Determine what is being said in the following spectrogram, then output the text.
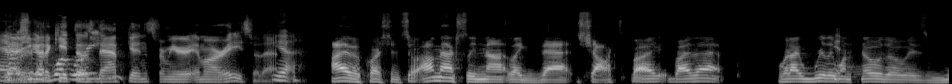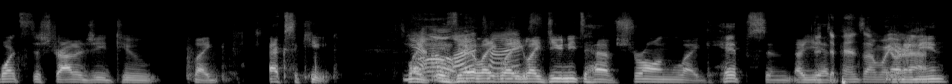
Yeah, you got to keep those eating. napkins from your MREs for that. yeah. I have a question. So I'm actually not like that shocked by by that. What I really Yeah. want to know though is what's the strategy to like execute? Yeah. Like a a is there of like like like do you need to have strong like hips and are you, It have, depends on where you know you're what at. I mean?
